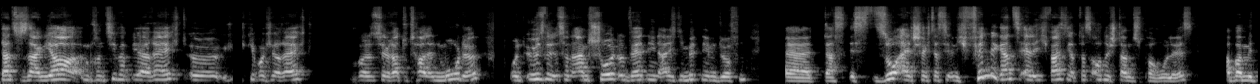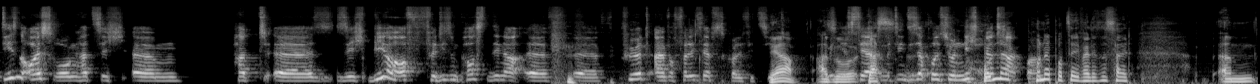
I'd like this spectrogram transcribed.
dann zu sagen, ja, im Prinzip habt ihr ja recht, äh, ich, ich gebe euch ja recht, das ist ja gerade total in Mode und Ösel ist an einem schuld und wir hätten ihn eigentlich nicht mitnehmen dürfen. Äh, das ist so ein schlechtes Und ich finde ganz ehrlich, ich weiß nicht, ob das auch eine Stammtischparole ist, aber mit diesen Äußerungen hat sich, ähm, hat äh, sich Bierhoff für diesen Posten, den er äh, äh, führt, einfach völlig selbst qualifiziert. Ja, also ist der das mit in dieser Position nicht 100, mehr tragbar. 100 Prozent, weil das ist halt, ähm,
